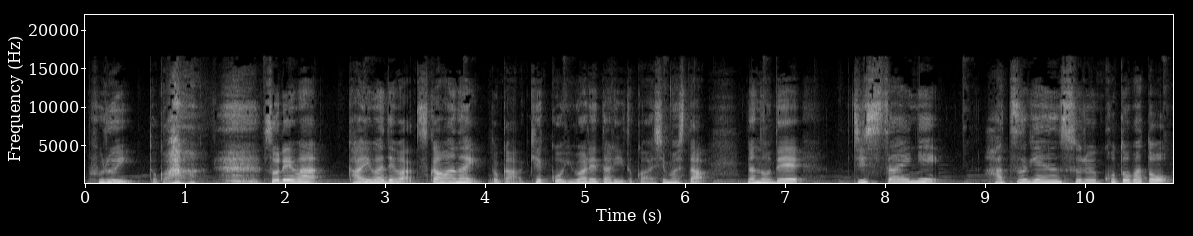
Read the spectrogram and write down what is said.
古いとか それは会話では使わないとか結構言われたりとかしました。なので実際に発言する言葉と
